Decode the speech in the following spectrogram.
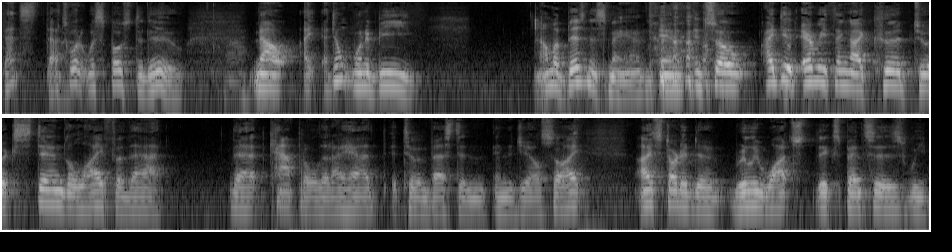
that's that's what it was supposed to do. Now I, I don't want to be. I'm a businessman, and, and so I did everything I could to extend the life of that that capital that I had to invest in, in the jail. So I I started to really watch the expenses. We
